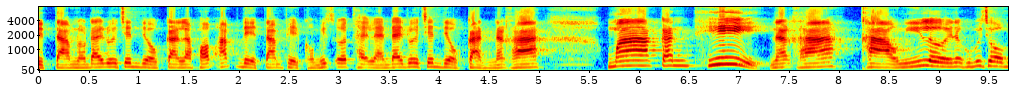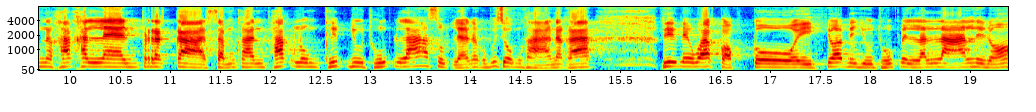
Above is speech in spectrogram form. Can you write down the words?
ติดตามเราได้ด้วยเช่นเดียวกันและพร้อมอัปเดตตามเพจของ Miss Earth Thailand ได้ด้วยเช่นเดียวกันนะคะมากันที่นะคะข่าวนี้เลยนะคุณผู้ชมนะคะคันแลนประกาศสำคัญพักลงคลิป YouTube ล่าสุดแล้วนะคุณผู้ชมขานะคะ เรียกได้ว่ากอบโกย ยอดใน YouTube เป็นล้านๆเลยเนาะ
